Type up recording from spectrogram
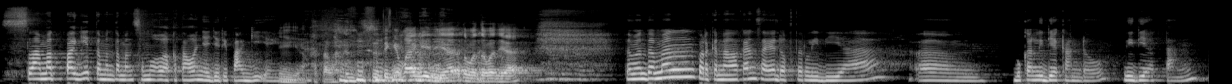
Selamat pagi teman-teman semua. Wah, ketahuan ya jadi pagi ya ini. Iya, ketahuan syutingnya pagi nih ya teman-teman ya. Teman-teman, perkenalkan saya Dokter Lydia. Um, bukan Lydia Kando, Lydia Tan.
